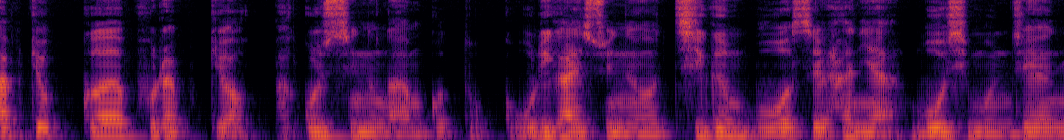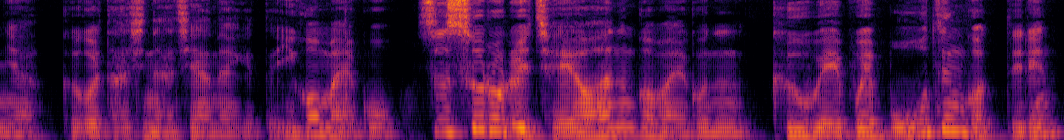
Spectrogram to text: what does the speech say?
합격과 불합격 바꿀 수 있는 거 아무것도 없고 우리가 할 수 있는 건 지금 무엇을 하냐 무엇이 문제였냐 그걸 다시는 하지 않아야겠다. 이거 말고 스스로를 제어하는 거 말고는 그 외부의 모든 것들은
